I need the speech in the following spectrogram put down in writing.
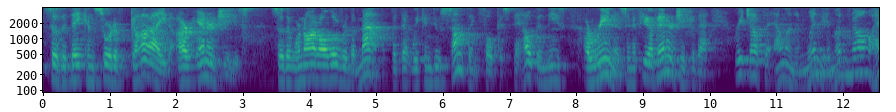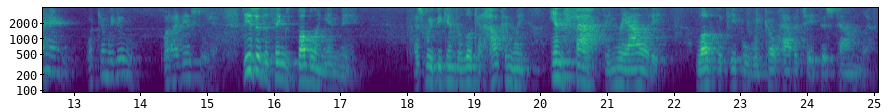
so that they can sort of guide our energies so that we're not all over the map, but that we can do something focused to help in these arenas. And if you have energy for that, reach out to Ellen and Wendy and let them know hey, what can we do? What ideas do we have? These are the things bubbling in me as we begin to look at how can we, in fact, in reality, love the people we cohabitate this town with.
